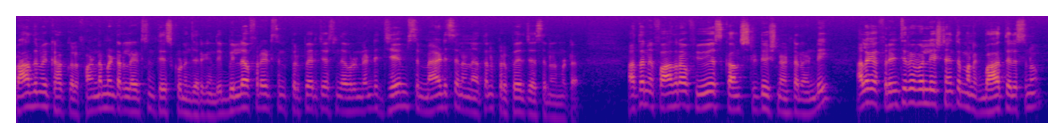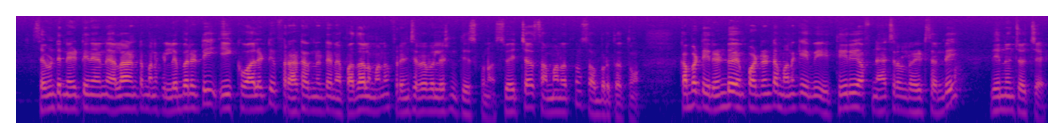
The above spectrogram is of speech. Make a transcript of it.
ప్రాథమిక హక్కులు ఫండమెంటల్ రైట్స్ని తీసుకోవడం జరిగింది. బిల్ ఆఫ్ రైట్స్ని ప్రిపేర్ చేసింది ఎవరంటే జేమ్స్ మ్యాడిసన్ అని అతను ప్రిపేర్ చేశారనమాట అతని ఫాదర్ ఆఫ్ యూఎస్ కాన్స్టిట్యూషన్ అంటారండి. అలాగే ఫ్రెంచ్ రెవల్యూషన్ అయితే మనకు బాగా తెలుసును. సెవెంటీన్ ఎయిటీ నైన్ ఎలా అంటే మనకి లిబర్టీ ఈక్వాలిటీ ఫ్రాటర్నిటీ అనే పదాలు మనం ఫ్రెంచ్ రెవల్యూషన్ తీసుకున్నాం. స్వేచ్ఛ సమానత్వం సభ్రతత్వం కాబట్టి రెండు ఇంపార్టెంట్ మనకి ఇవి థియరీ ఆఫ్ న్యాచురల్ రైట్స్ అండి. దీని నుంచి వచ్చాయి.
